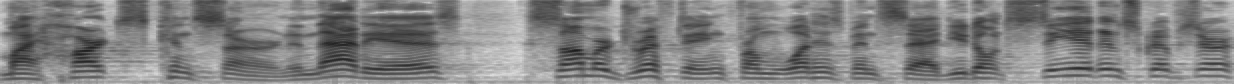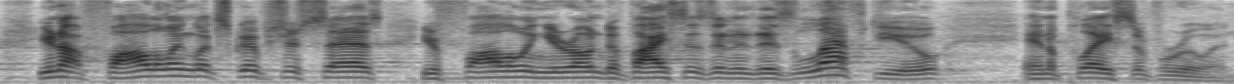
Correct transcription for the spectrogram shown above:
my heart's concern. And that is, some are drifting from what has been said. You don't see it in Scripture. You're not following what Scripture says. You're following your own devices, and it has left you in a place of ruin.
